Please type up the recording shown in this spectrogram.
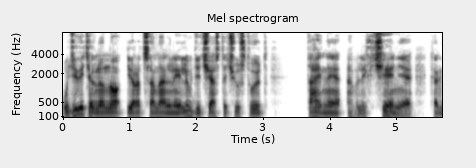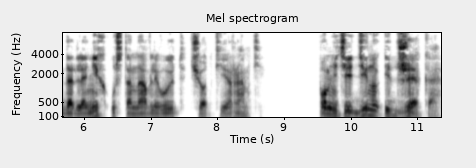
Удивительно, но иррациональные люди часто чувствуют тайное облегчение, когда для них устанавливают четкие рамки. Помните Дину и Джека,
